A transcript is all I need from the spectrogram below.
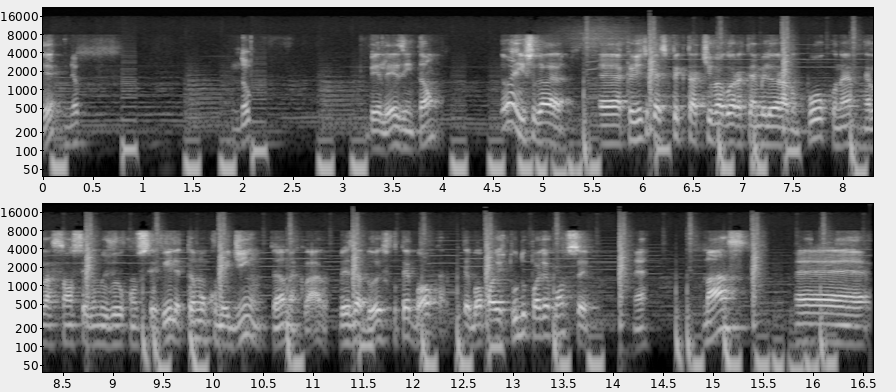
E? Não. Não. Beleza, então. Então é isso, galera. É, acredito que a expectativa agora tenha melhorado um pouco, né? Em relação ao segundo jogo com o Sevilha. Tamo com medinho? Tamo, é claro. 3 a 2 futebol, cara. Futebol pode tudo, pode acontecer, né? Mas, é,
